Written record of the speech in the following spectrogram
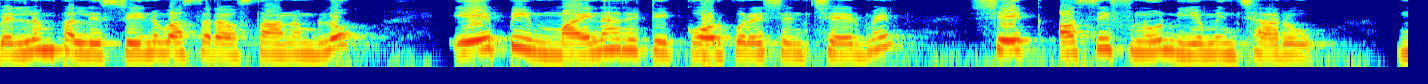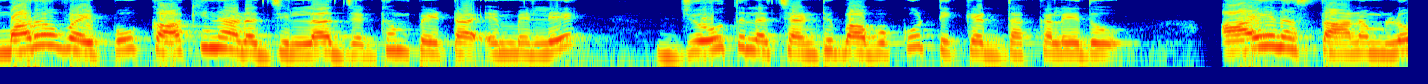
వెల్లంపల్లి శ్రీనివాసరావు స్థానంలో AP minority corporation chairman Sheikh అసిఫ్ను నియమించారు. మరోవైపు కాకినాడ జిల్లా జగ్గంపేట ఎమ్మెల్యే జ్యోతుల చంటిబాబుకు టికెట్ దక్కలేదు. ఆయన స్థానంలో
